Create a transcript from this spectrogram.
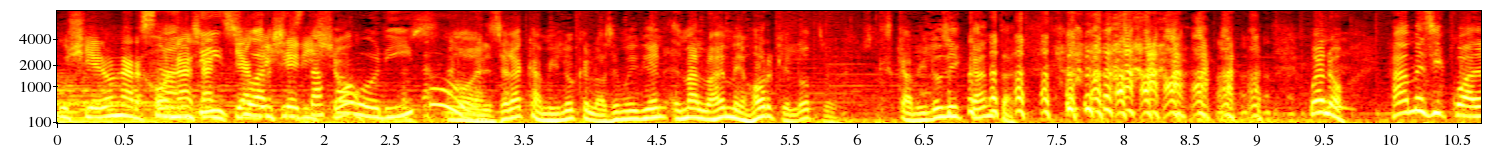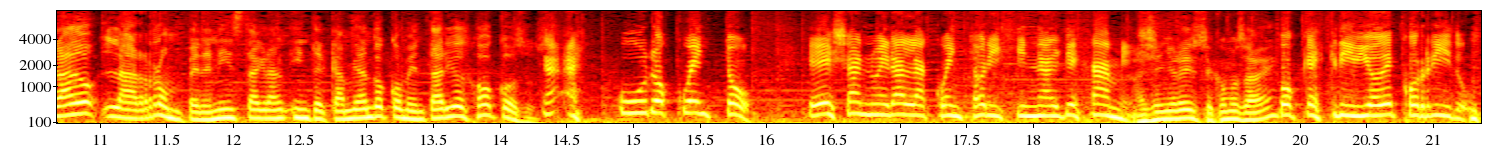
Pusieron arjona a Santi, su Santiago y se artista favorito. No, ese era Camilo que lo hace muy bien. Es más, lo hace mejor que el otro. Camilo sí canta. bueno, James y Cuadrado la rompen en Instagram intercambiando comentarios jocosos. Ah, ah, puro cuento. Esa no era la cuenta original de James. Ay, señora, ¿y usted cómo sabe? Porque escribió de corrido.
